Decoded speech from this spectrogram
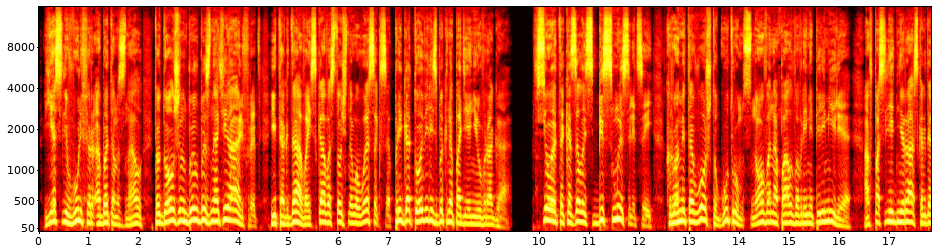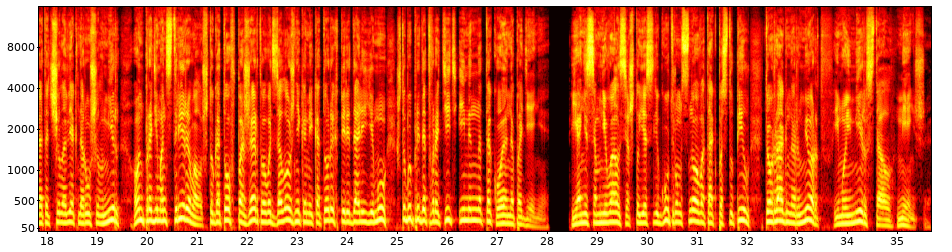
Если Вульфер об этом знал, то должен был бы знать и Альфред, и тогда войска Восточного Уэссекса приготовились бы к нападению врага. Все это казалось бессмыслицей, кроме того, что Гутрум снова напал во время перемирия, а в последний раз, когда этот человек нарушил мир, он продемонстрировал, что готов пожертвовать заложниками, которых передали ему, чтобы предотвратить именно такое нападение. Я не сомневался, что если Гутрум снова так поступил, то Рагнар мертв, и мой мир стал меньше.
